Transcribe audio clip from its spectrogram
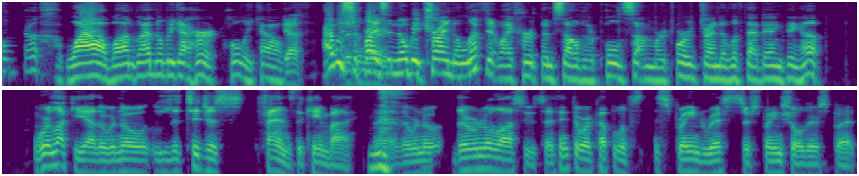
it. Wow. Well, I'm glad nobody got hurt. Holy cow. Yeah. I was surprised that nobody trying to lift it like hurt themselves or pulled something or toward trying to lift that dang thing up. We're lucky. Yeah, there were no litigious fans that came by. Uh, there were no there were no lawsuits. I think there were a couple of sprained wrists or sprained shoulders, but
